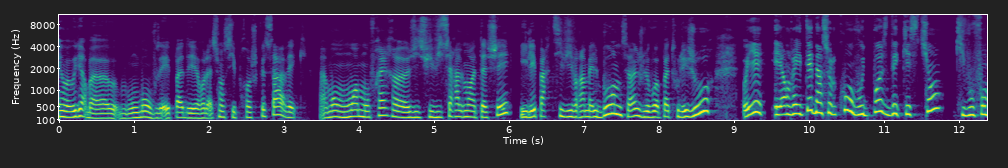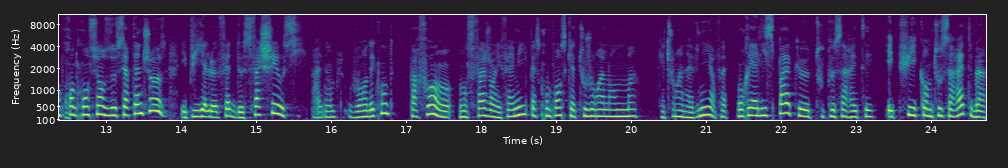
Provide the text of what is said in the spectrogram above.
Et on va vous dire, bah bon, vous n'avez pas des relations si proches que ça avec. Enfin bon, moi, mon frère, euh, j'y suis viscéralement attaché. Il est parti vivre à Melbourne. C'est vrai que je le vois pas tous les jours. Vous voyez? Et en réalité, d'un seul coup, on vous pose des questions qui vous font prendre conscience de certaines choses. Et puis il y a le fait de se fâcher aussi, par exemple. Vous vous rendez compte? Parfois, on se fâche dans les familles parce qu'on pense qu'il y a toujours un lendemain il y a toujours un avenir. Enfin, on réalise pas que tout peut s'arrêter. Et puis, quand tout s'arrête, ben,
